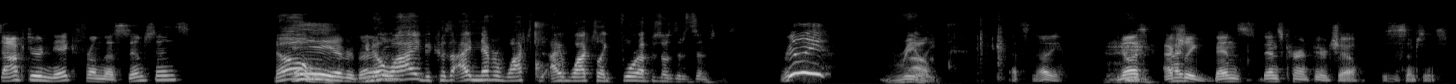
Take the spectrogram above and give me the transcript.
Dr. Nick from The Simpsons? No. Hey, everybody. You know why? Because I never watched. I watched like four episodes of The Simpsons. Really? Really? That's nutty. You know, that's actually Ben's Ben's current favorite show is The Simpsons.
